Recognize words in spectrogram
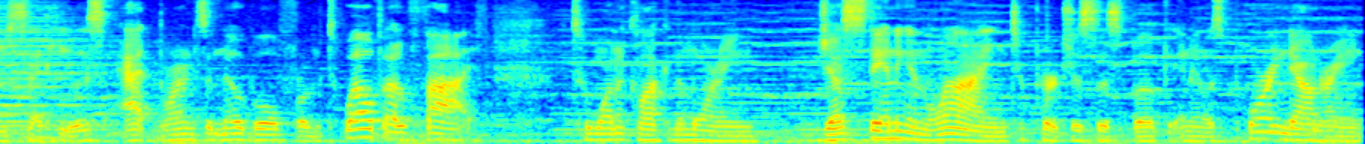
He said he was at Barnes & Noble from 12.05 to 1 o'clock in the morning just standing in line to purchase this book, and it was pouring down rain.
